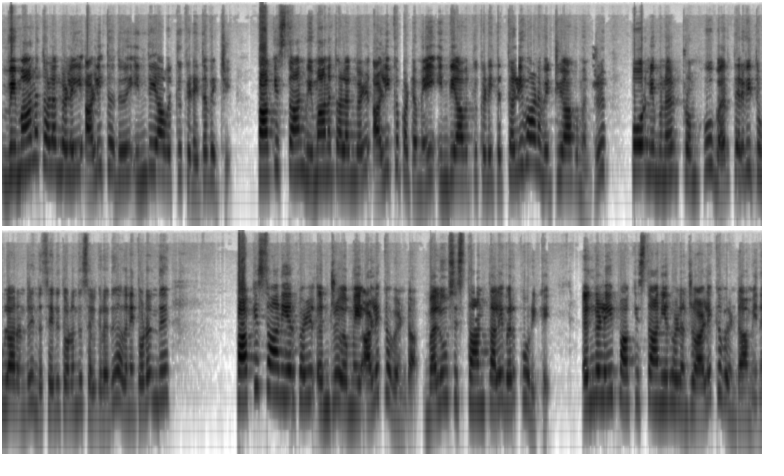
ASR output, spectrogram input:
விமான தளங்களை அழித்தது இந்தியாவுக்கு கிடைத்த வெற்றி. பாகிஸ்தான் விமான தளங்கள் அழிக்கப்பட்டமை இந்தியாவிற்கு கிடைத்த தெளிவான வெற்றியாகும் என்று போர் நிபுணர் ட்ரம் ஹூபர் தெரிவித்துள்ளார் என்று இந்த செய்தி தொடர்ந்து செல்கிறது. அதனைத் தொடர்ந்து பாகிஸ்தானியர்கள் என்று எம்மை அழைக்க வேண்டாம் பலூசிஸ்தான் தலைவர் கோரிக்கை. எங்களை பாகிஸ்தானியர்கள் என்று அழைக்க வேண்டாம் என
